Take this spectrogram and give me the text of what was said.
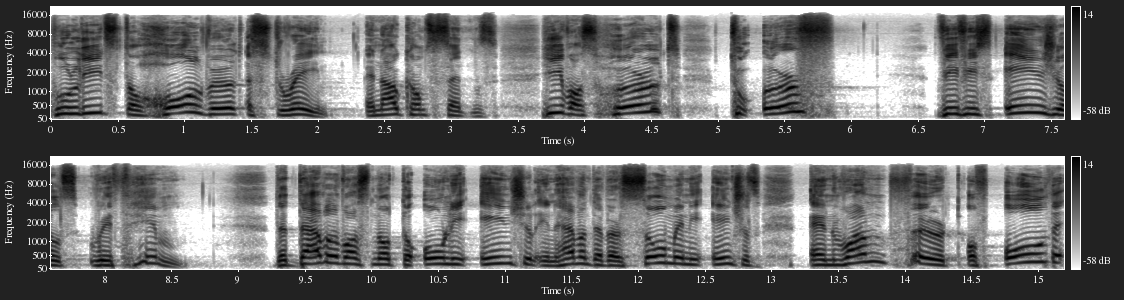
who leads the whole world astray. And now comes the sentence. He was hurled to earth with his angels with him. The devil was not the only angel in heaven, there were so many angels, and one third of all the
